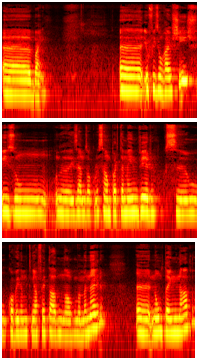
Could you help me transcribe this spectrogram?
uh, bem. Uh, eu fiz um raio-x, fiz um uh, exames ao coração para também ver se o Covid me tinha afetado de alguma maneira. Uh, não tenho nada.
